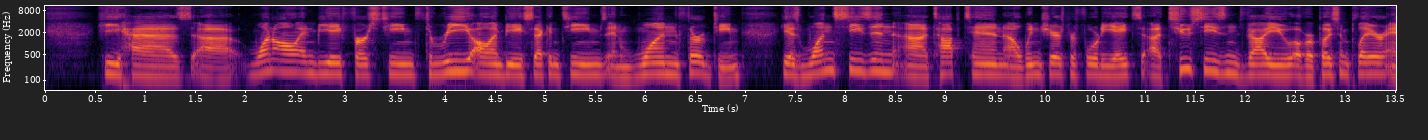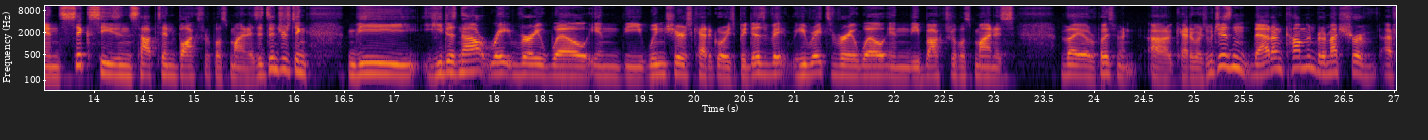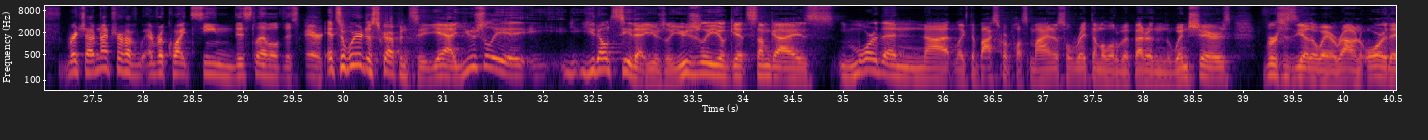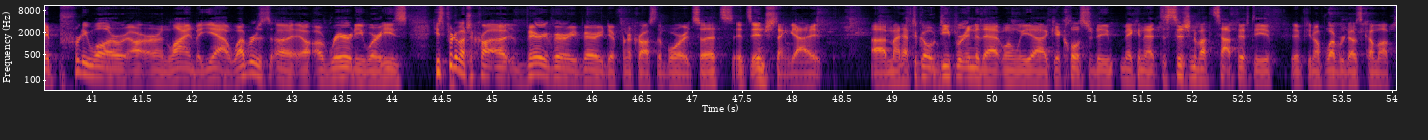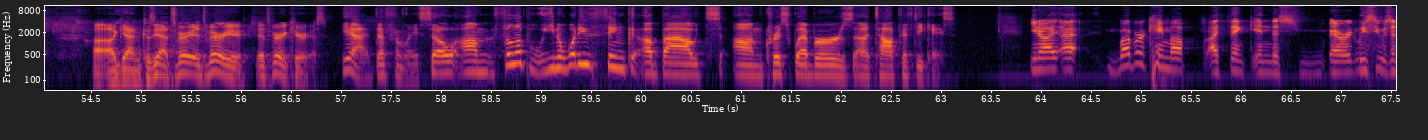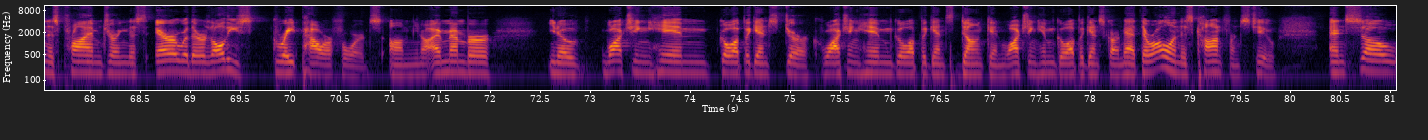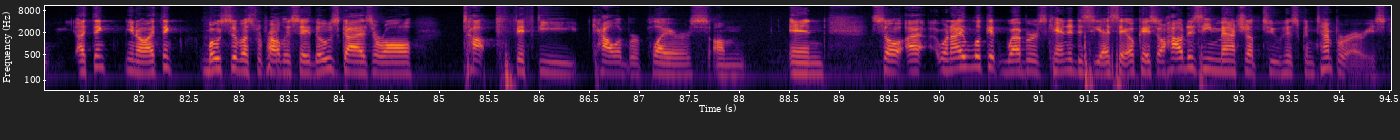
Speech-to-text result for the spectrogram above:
He has uh, one All NBA first team, three All NBA second teams, and one third team. He has one season uh, top 10 uh, win shares per 48, uh, two seasons value of replacement player, and six seasons top 10 box score plus minus. It's interesting. The he does not rate very well in the win shares categories, but he does va- he rates very well in the box score plus minus value replacement uh, categories, which isn't that uncommon. But I'm not sure if, if Rich, I'm not sure if I've ever quite seen this level of disparity. It's a weird discrepancy. Yeah, usually uh, you don't see that. Usually, usually you'll get some guys more than not like the box score plus minus will rate them a little bit better than the win shares versus the other way around, or they pretty well are, are in line. But yeah, Webber's a, a rarity where he's he's pretty much across, uh, very very very different across the board. So that's it's interesting. Yeah. I, uh, might have to go deeper into that when we uh, get closer to making that decision about the top 50 if, if you know if Webber does come up uh, again because yeah it's very it's very it's very curious Yeah, definitely. So, um, Philip, you know, what do you think about um, Chris Webber's uh, top 50 case? You know, I, I, Webber came up, I think, in this, or at least he was in his prime during this era where there was all these great power forwards. Um, you know, I remember, you know, watching him go up against Dirk, watching him go up against Duncan, watching him go up against Garnett. They're all in this conference too, and so I think, you know, I think most of us would probably say those guys are all top 50 caliber players. Um, and so I, when I look at Webber's candidacy, I say, okay, so how does he match up to his contemporaries?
